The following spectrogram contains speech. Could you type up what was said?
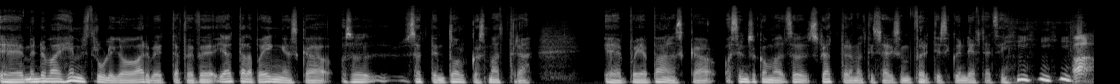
Eh, men de var hemskt roliga att arbeta för, för jag talade på engelska och så satt en tolk och smattrade eh, på japanska och sen så, kom, så skrattade de alltid så här, liksom 40 sekunder efter. Så, ah,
